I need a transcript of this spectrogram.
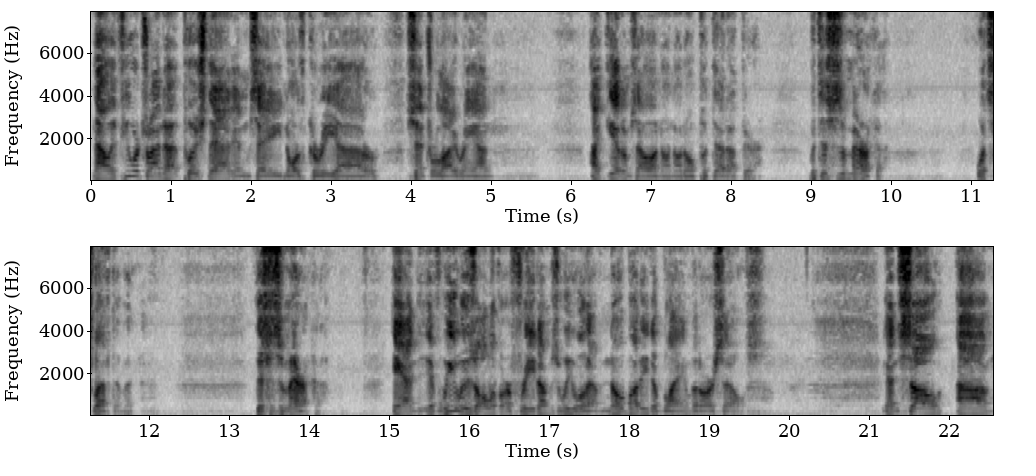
Now, if you were trying to push that in, say, North Korea or central Iran, I get them saying, oh, no, no, don't put that up there. But this is America. What's left of it. This is America. And if we lose all of our freedoms, we will have nobody to blame but ourselves. And so, um,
